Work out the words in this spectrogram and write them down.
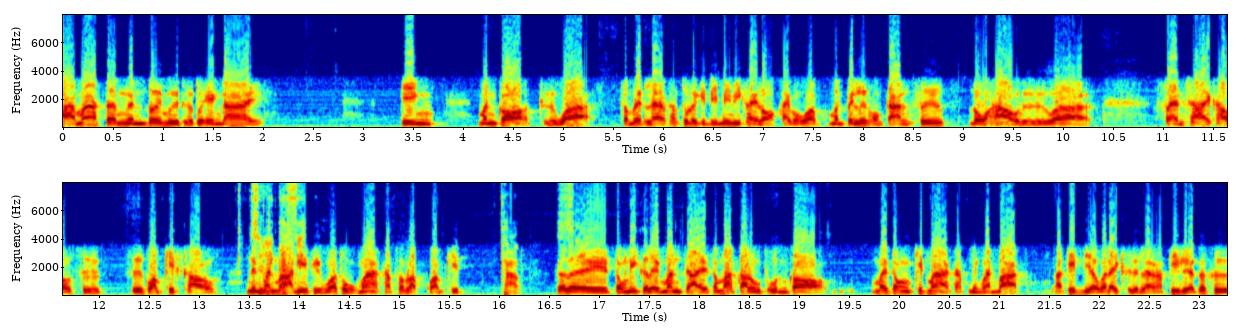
สามารถเติมเงินด้วยมือถือตัวเองได้ จริงมันก็ถือว่าสำเร็จแล้วครับธุรกิจนี้ไม่มีใครหลอกใคร เพราะว่ามันเป็นเรื่องของการซื้อโน้ตฮาวหรือว่าแฟรนไชายเขาซื้อซื้อความคิดเขาหนึ่งซื้พัอนลิขบาทสิทธิ์นี่ถือว่าถูกมากครับสำหรับความคิดครับ ก็เลยตรงนี้ก็เลยมั่นใจสำหรับการลงทุนก็ไม่ต้องคิดมากครับหนึ่งพันบาท อาทิตย์เดียวก็ได้คืนแล้วครับ ที่เหลือก็คือ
